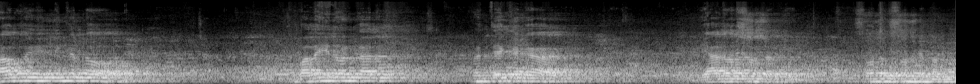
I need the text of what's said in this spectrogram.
రాబోయే ఎన్నికల్లో బలహీన వర్గాలు ప్రత్యేకంగా యాదవ సోదరులు సోదర సోదరులను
